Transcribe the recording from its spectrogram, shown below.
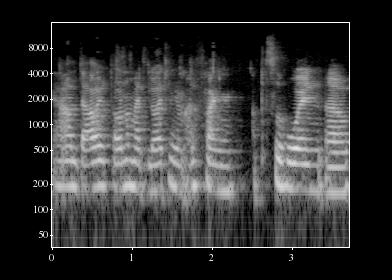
Ja, und da auch nochmal die Leute am Anfang abzuholen, äh,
